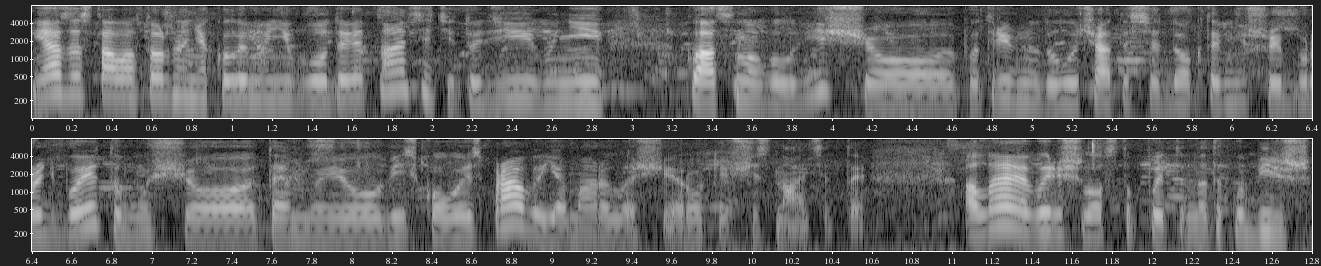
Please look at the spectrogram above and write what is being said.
я застала вторгнення, коли мені було 19, і тоді мені класно в голові, що потрібно долучатися до активнішої боротьби, тому що темою військової справи я марила ще років 16. Але вирішила вступити на таку більш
